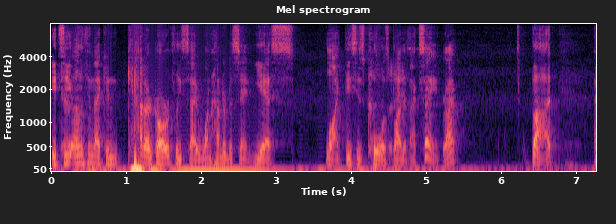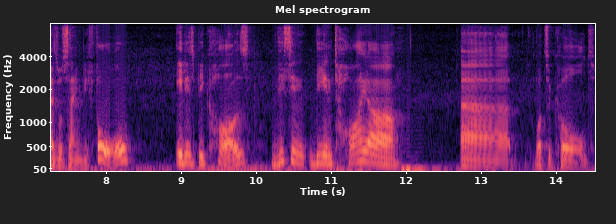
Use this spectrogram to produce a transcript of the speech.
it's the only thing they can categorically say 100% yes like this is caused by the vaccine right but as we are saying before it is because this in the entire uh, what's it called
